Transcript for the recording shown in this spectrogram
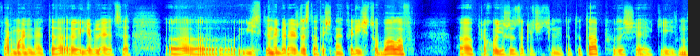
формально это является, если ты набираешь достаточное количество баллов, проходишь заключительный этот этап, защищая кейс, ну,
